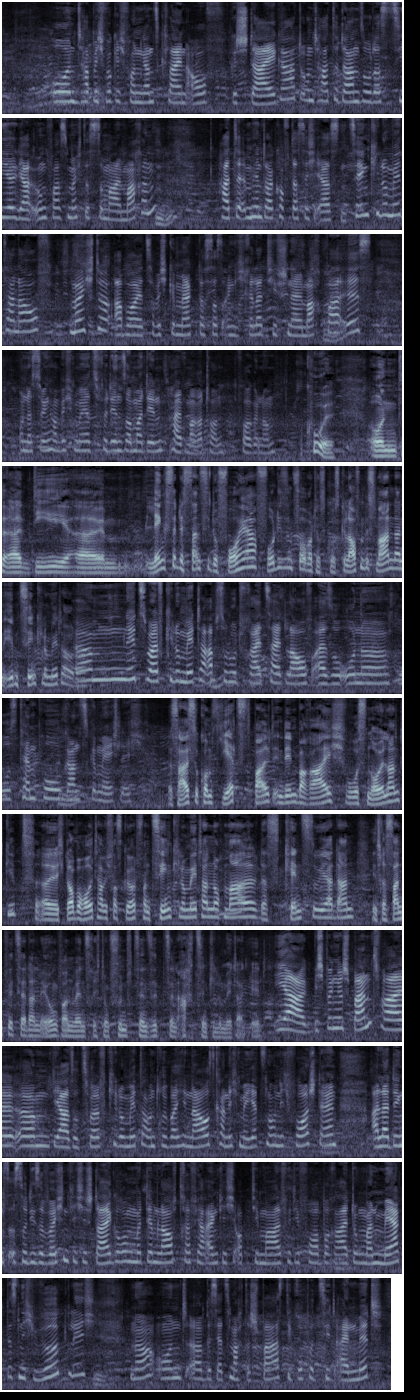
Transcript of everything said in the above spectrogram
und habe mich wirklich von ganz klein auf gesteigert und hatte dann so das Ziel, ja, irgendwas möchtest du mal machen. Mhm. Hatte im Hinterkopf, dass ich erst einen 10 Kilometer Lauf möchte, aber jetzt habe ich gemerkt, dass das eigentlich relativ schnell machbar ist und deswegen habe ich mir jetzt für den Sommer den Halbmarathon vorgenommen. Cool. Und äh, die äh, längste Distanz, die du vorher vor diesem Vorbereitungskurs gelaufen bist, waren dann eben 10 Kilometer? Oder? Ähm, nee, 12 Kilometer absolut Freizeitlauf, also ohne großes Tempo, ganz gemächlich. Das heißt, du kommst jetzt bald in den Bereich, wo es Neuland gibt. Äh, ich glaube, heute habe ich was gehört von 10 Kilometern nochmal. Das kennst du ja dann. Interessant wird es ja dann irgendwann, wenn es Richtung 15, 17, 18 Kilometer geht. Ja, ich bin gespannt, weil ähm, ja, so 12 Kilometer und drüber hinaus kann ich mir jetzt noch nicht vorstellen. Allerdings ist so diese wöchentliche Steigerung mit dem Lauftreff ja eigentlich optimal für die Vorbereitung. Man merkt es nicht wirklich. Mhm. Ne? Und äh, bis jetzt macht es Spaß. Die Gruppe zieht einen mit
